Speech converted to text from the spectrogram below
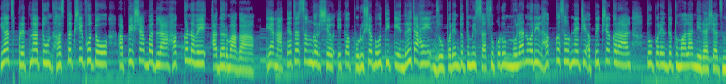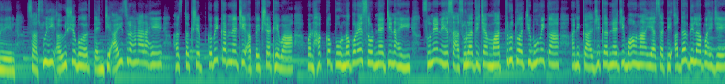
याच प्रयत्नातून हस्तक्षेप होतो. अपेक्षा बदला हक्क नव्हे आदर मागा. या नात्याचा संघर्ष एका पुरुषाभोवती केंद्रित आहे. जोपर्यंत तुम्ही सासूकडून मुलांवरील हक्क सोडण्याची अपेक्षा कराल तोपर्यंत तुम्हाला निराशाच मिळेल. सासू ही आयुष्यभर त्यांची आईच राहणार आहे. हस्तक्षेप कमी करण्याची अपेक्षा ठेवा पण हक्क पूर्णपणे सोडण्याची नाही. सुनेने सासूला तिच्या मातृत्वाची भूमिका आणि काळजी करण्याची भावना यासाठी आदर दिला पाहिजे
